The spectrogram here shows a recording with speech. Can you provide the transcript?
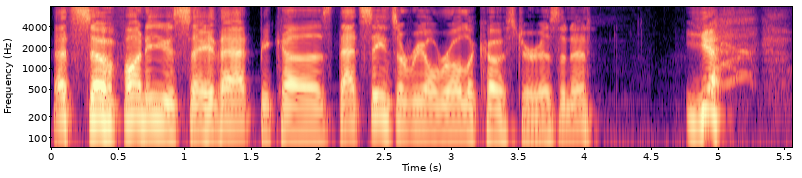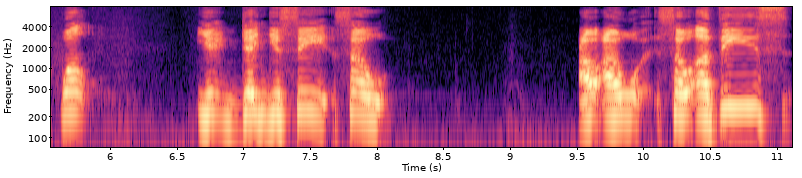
That's so funny you say that because that scene's a real roller coaster, isn't it? yeah. Well, you then you see so. I, I so are these?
